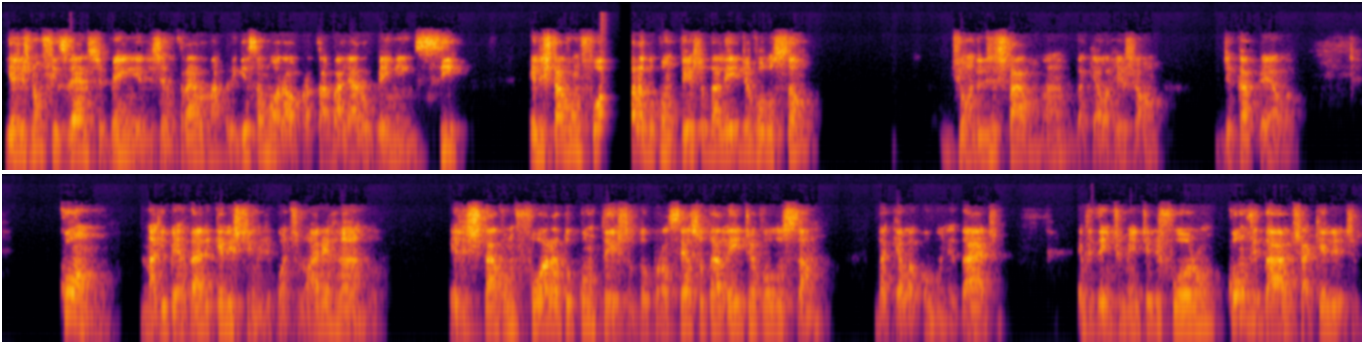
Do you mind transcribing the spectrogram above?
E eles não fizeram esse bem, eles entraram na preguiça moral para trabalhar o bem em si, eles estavam fora do contexto da lei de evolução de onde eles estavam, né? daquela região de Capela. Como, na liberdade que eles tinham de continuar errando, eles estavam fora do contexto, do processo da lei de evolução daquela comunidade, evidentemente eles foram convidados, já que eles,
